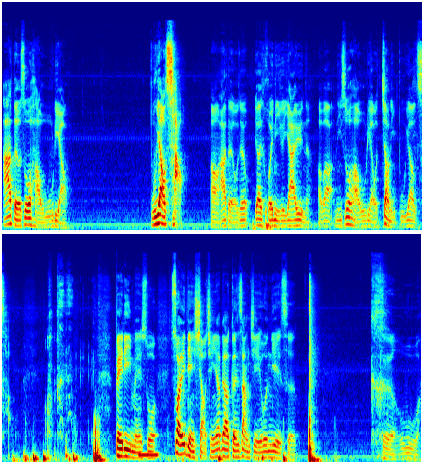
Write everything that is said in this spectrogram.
阿德说好无聊，不要吵啊！阿德，我就要回你一个押韵了，好不好？你说好无聊，我叫你不要吵。贝利梅说。赚一点小钱，要不要跟上结婚列车？可恶啊！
